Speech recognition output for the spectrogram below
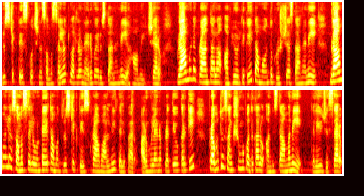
దృష్టి దృష్టికి తీసుకొచ్చిన సమస్యలను త్వరలో నెరవేరుస్తానని హామీ ఇచ్చారు. గ్రామీణ ప్రాంతాల అభివృద్ధికి తమ వంతు కృషి చేస్తానని గ్రామాల్లో సమస్యలు ఉంటే తమ దృష్టికి తీసుకురావాలని తెలిపారు. అర్హులైన ప్రతి ఒక్కరికి ప్రభుత్వ సంక్షేమ పథకాలు అందిస్తామని తెలియజేశారు.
